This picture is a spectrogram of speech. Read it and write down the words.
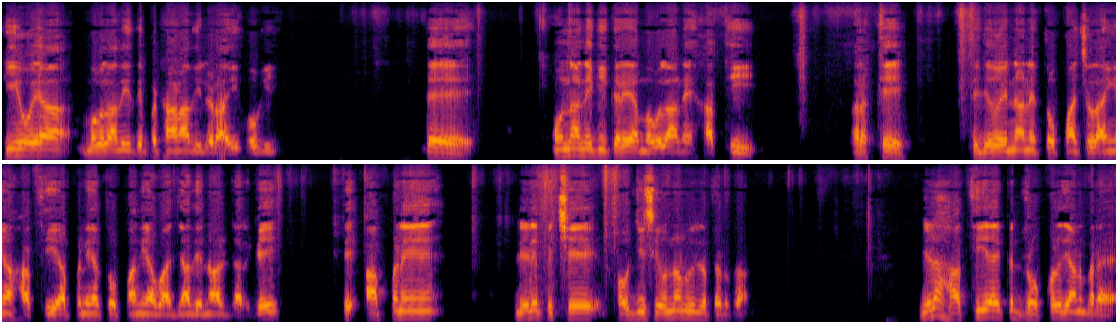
ਕੀ ਹੋਇਆ? ਮੁਗਲਾਂ ਦੀ ਤੇ ਪਠਾਣਾ ਦੀ ਲੜਾਈ ਹੋ ਗਈ ਤੇ ਉਹਨਾਂ ਨੇ ਕੀ ਕਰਿਆ? ਮੁਗਲਾਂ ਨੇ ਹਾਥੀ ਰੱਖੇ ਤੇ ਜਦੋਂ ਇਹਨਾਂ ਨੇ ਤੋਪਾਂ ਚਲਾਈਆਂ, ਹਾਥੀ ਆਪਣੀਆਂ ਤੋਪਾਂ ਦੀਆਂ ਆਵਾਜ਼ਾਂ ਦੇ ਨਾਲ ਡਰ ਗਏ ਤੇ ਆਪਣੇ ਜਿਹੜੇ ਪਿੱਛੇ ਫੌਜੀ ਸੀ, ਉਹਨਾਂ ਨੂੰ ਵੀ ਲਤੜਦਾ ਜਿਹੜਾ ਹਾਥੀ ਹੈ ਇੱਕ ਡਰੋਕਲ ਜਾਨਵਰ ਹੈ।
